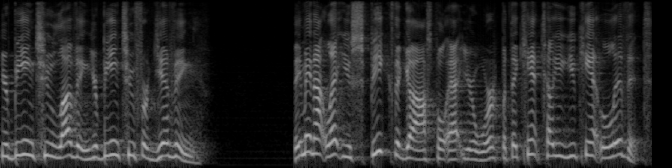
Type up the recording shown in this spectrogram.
you're being too loving, you're being too forgiving. They may not let you speak the gospel at your work, but they can't tell you you can't live it.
